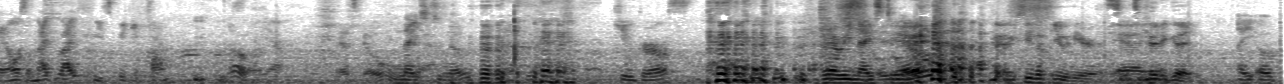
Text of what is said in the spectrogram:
and also nightlife is pretty fun. Oh, So yeah, let's go. Nice to know. cute girls. Very nice to know. Yeah. We've seen a few here. It's, Yeah, it's yeah. pretty good. I hope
